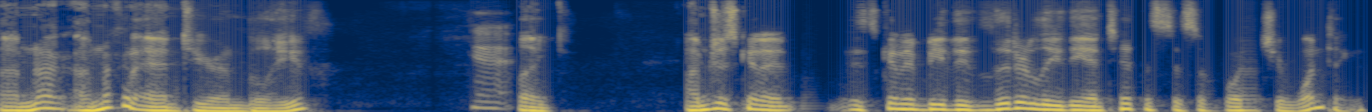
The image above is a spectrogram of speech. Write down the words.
I'm not. I'm not going to add to your unbelief. Yeah. Like, I'm just gonna. It's going to be the literally the antithesis of what you're wanting.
